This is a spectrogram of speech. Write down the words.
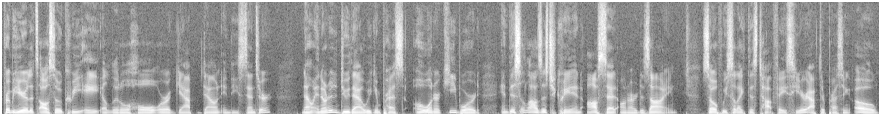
From here, let's also create a little hole or a gap down in the center. Now, in order to do that, we can press O on our keyboard, and this allows us to create an offset on our design. So if we select this top face here after pressing O,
